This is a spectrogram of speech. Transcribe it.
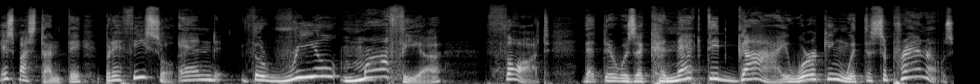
Es bastante preciso. And the real mafia thought that there was a connected guy working with the Sopranos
